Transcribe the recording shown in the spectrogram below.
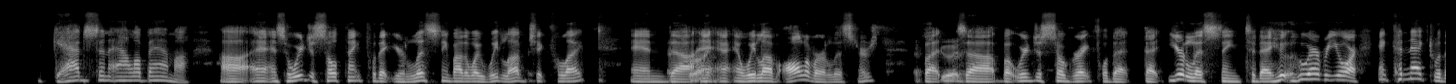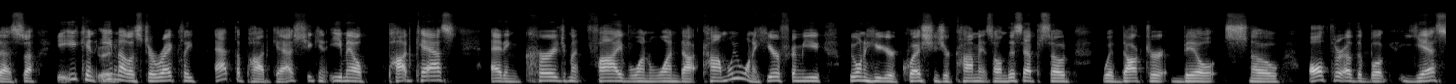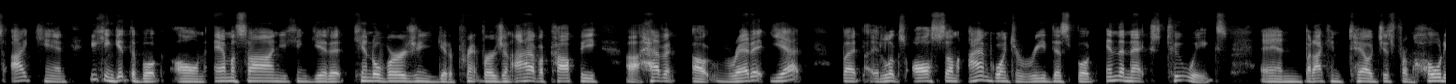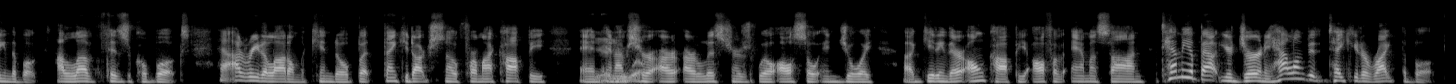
Gadsden, Alabama. Uh, and so we're just so thankful that you're listening. By the way, we love Chick fil A and, uh, right. and, and we love all of our listeners. That's but uh, but we're just so grateful that that you're listening today, whoever you are, and connect with us. Uh, you, you, can good. email us directly at the podcast. You can email podcast at encouragement511.com. We want to hear from you. We want to hear your questions, your comments on this episode with Dr. Bill Snow, author of the book, Yes, I Can. You can get the book on Amazon. You can get it Kindle version. You get a print version. I have a copy. Uh, haven't uh, read it yet but it looks awesome. I'm going to read this book in the next two weeks. And, but I can tell just from holding the book, I love physical books. I read a lot on the Kindle, but thank you, Dr. Snow, for my copy. And, yeah, and I'm sure our, our listeners will also enjoy uh, getting their own copy off of Amazon. Tell me about your journey. How long did it take you to write the book?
